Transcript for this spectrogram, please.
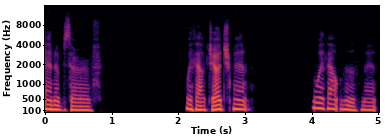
and observe without judgment, without movement.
